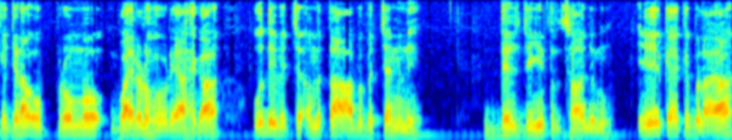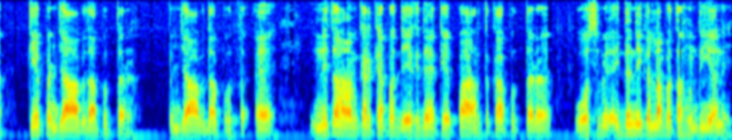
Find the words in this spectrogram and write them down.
ਕਿ ਜਿਹੜਾ ਉਹ ਪ੍ਰੋਮੋ ਵਾਇਰਲ ਹੋ ਰਿਹਾ ਹੈਗਾ, ਉਹਦੇ ਵਿੱਚ ਅਮਿਤਾਭ ਬੱਚਨ ਨੇ ਦਿਲਜੀਤ ਦੋਸਾਂਝ ਨੂੰ ਇਹ ਕਹਿ ਕੇ ਬੁਲਾਇਆ ਕਿ ਪੰਜਾਬ ਦਾ ਪੁੱਤਰ, ਪੰਜਾਬ ਦਾ ਪੁੱਤ ਐ ਨਹੀਂ ਤਾਂ ਆਮ ਕਰਕੇ ਆਪਾਂ ਦੇਖਦੇ ਹਾਂ ਕਿ ਭਾਰਤ ਦਾ ਪੁੱਤਰ, ਉਸ ਵੇਲੇ ਇਦਾਂ ਦੀਆਂ ਗੱਲਾਂ ਬਾਤਾਂ ਹੁੰਦੀਆਂ ਨੇ।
